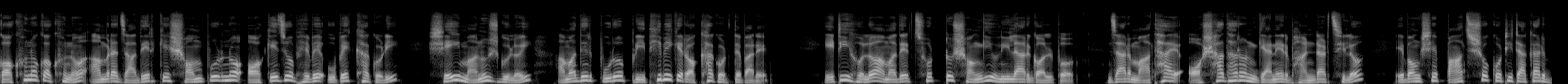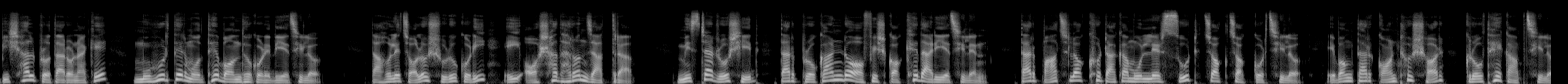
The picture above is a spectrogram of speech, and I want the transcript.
কখনো কখনো আমরা যাদেরকে সম্পূর্ণ অকেজো ভেবে উপেক্ষা করি, সেই মানুষগুলোই আমাদের পুরো পৃথিবীকে রক্ষা করতে পারে। এটি হলো আমাদের ছোট্ট সঙ্গী নীলার গল্প, যার মাথায় অসাধারণ জ্ঞানের ভাণ্ডার ছিল এবং সে পাঁচশো কোটি টাকার বিশাল প্রতারণাকে মুহূর্তের মধ্যে বন্ধ করে দিয়েছিল। তাহলে চলো শুরু করি এই অসাধারণ যাত্রা। মিস্টার রশিদ তার প্রকাণ্ড অফিস কক্ষে দাঁড়িয়েছিলেন। তার পাঁচ লক্ষ টাকা মূল্যের স্যুট চকচক করছিল। এবং তার কণ্ঠস্বর ক্রোথে কাঁপছিল।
